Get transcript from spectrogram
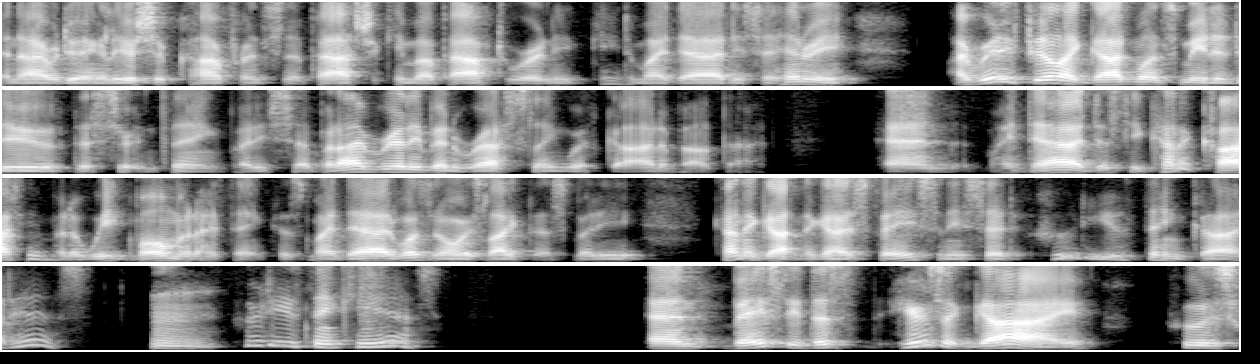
and I were doing a leadership conference, and a pastor came up afterward and he came to my dad and he said, Henry, I really feel like God wants me to do this certain thing. But he said, but I've really been wrestling with God about that. And my dad just, he kind of caught him at a weak moment, I think, because my dad wasn't always like this, but he kind of got in the guy's face and he said, Who do you think God is? mm, Who do you think he is? And basically, this here's a guy who's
